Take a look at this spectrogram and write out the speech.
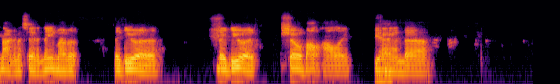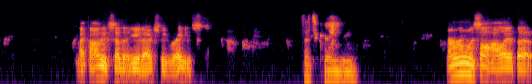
I'm not going to say the name of it. They do a they do a show about Holly, Yeah. and uh, I thought he said that he had actually raced. That's crazy. I remember when we saw Holly at that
